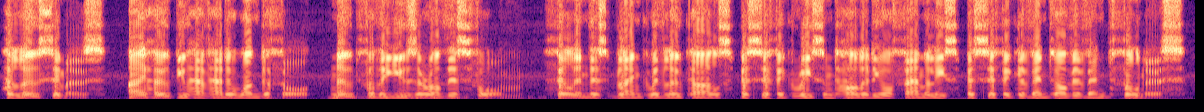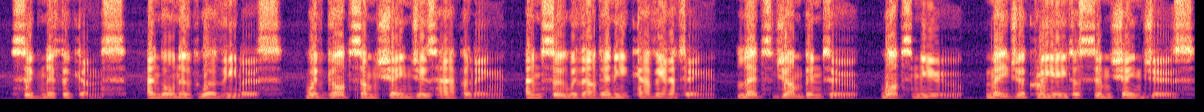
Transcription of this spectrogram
Hello Simmers. I hope you have had a wonderful note for the user of this form. Fill in this blank with locale specific recent holiday or family specific event of eventfulness, significance, and or noteworthiness. We've got some changes happening, and so without any caveating, let's jump into what's new. Major Create a Sim changes.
